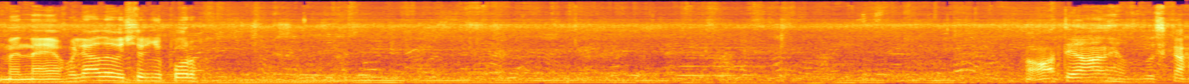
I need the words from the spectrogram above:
Ми не гуляли вечірню пору. О, ти ангел близька.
